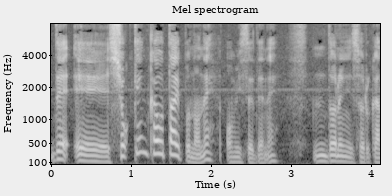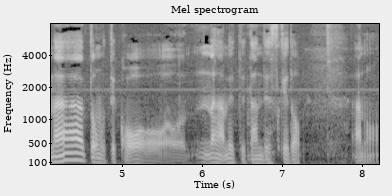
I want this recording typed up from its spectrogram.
で、えー、食券買うタイプのねお店でねどれにするかなと思ってこう眺めてたんですけどあの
